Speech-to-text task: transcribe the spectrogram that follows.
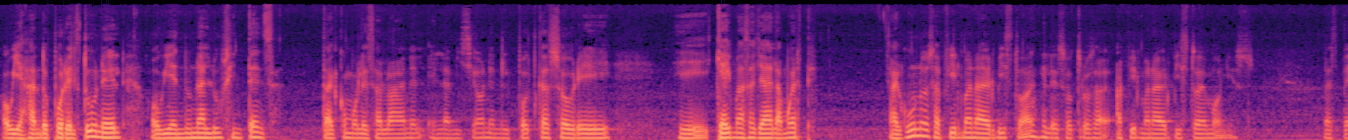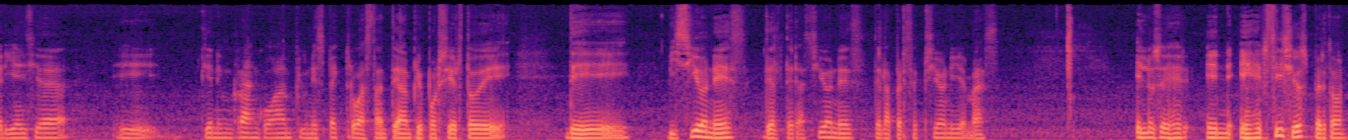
o viajando por el túnel, o viendo una luz intensa, tal como les hablaba en, en la misión, en el podcast sobre eh, qué hay más allá de la muerte. Algunos afirman haber visto ángeles, otros afirman haber visto demonios. La experiencia eh, tiene un rango amplio, un espectro bastante amplio, por cierto, de, de visiones, de alteraciones de la percepción y demás. En los en ejercicios, perdón,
